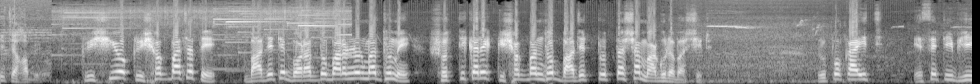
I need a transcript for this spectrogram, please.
দিতে হবে। কৃষি ও কৃষক বাঁচাতে বাজেটে বরাদ্দ বাড়ানোর মাধ্যমে সত্যিকারের কৃষক বান্ধব বাজেট প্রত্যাশা মাগুরাবাসীর। রূপকাইচ এসএ টিভি,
